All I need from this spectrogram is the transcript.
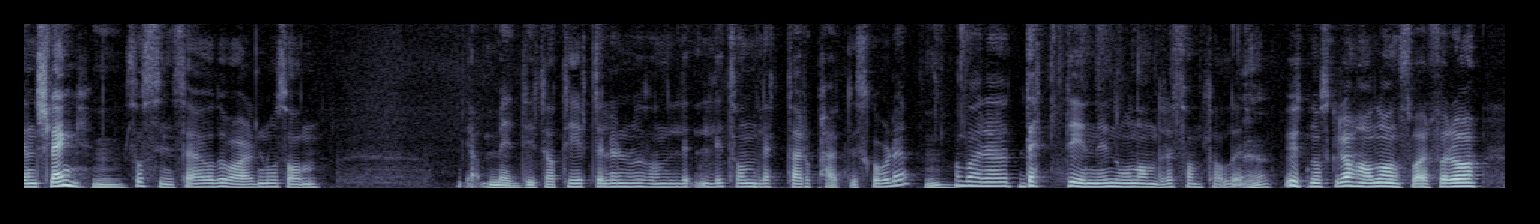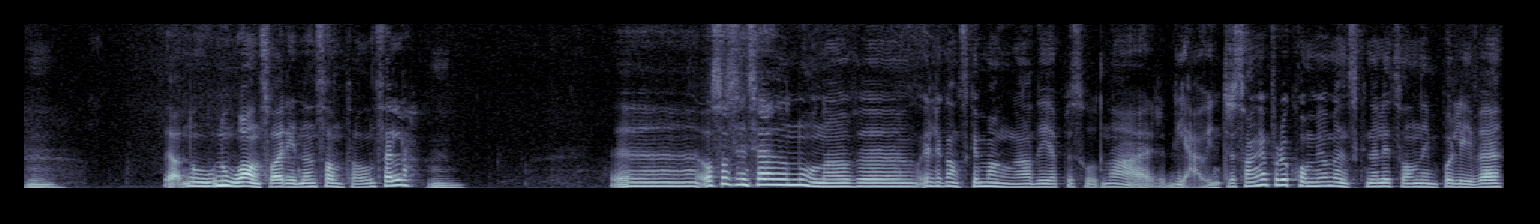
en sleng, Mm. så syns jeg jo det var noe sånn ja, meditativt, eller noe sånn litt sånn lett terapeutisk over det. Mm. Å bare dette inn i noen andres samtaler. Ja. Uten å skulle ha noe ansvar for å mm, ja, no, Noe ansvar i den samtalen selv, da. Mm, Eh, og så syns jeg noen av, uh, eller ganske mange av de episodene er De er jo interessante, for du kommer jo menneskene litt sånn inn på livet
